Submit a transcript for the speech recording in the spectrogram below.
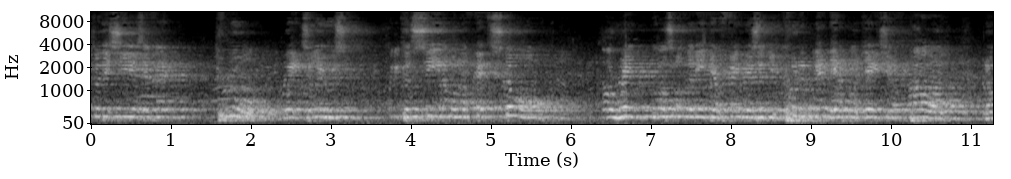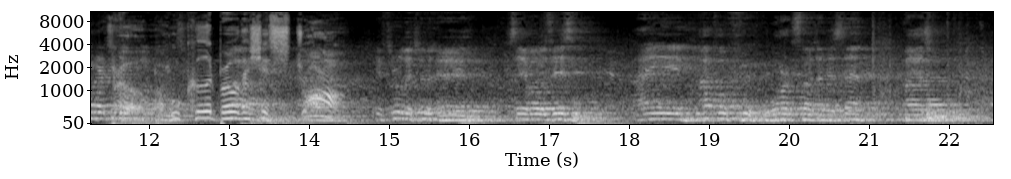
to this year's event. Cruel way to lose. You could see that on the fifth stone, the ring was underneath your fingers and you couldn't get the application of power. Nowhere to go. Who could, bro? That shit's strong. If truly to uh, say what was this, I half of words not understand, but uh,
